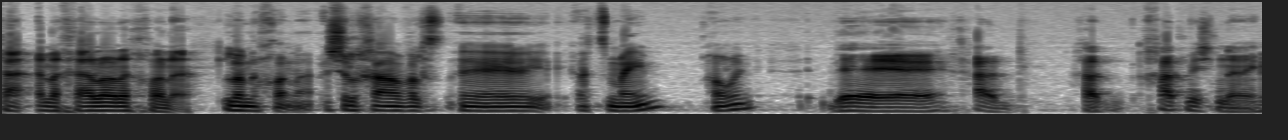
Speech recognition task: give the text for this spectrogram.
הנחה לא נכונה. לא נכונה. שלך אבל עצמאים, ההורים? אחד. אחת משניים.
